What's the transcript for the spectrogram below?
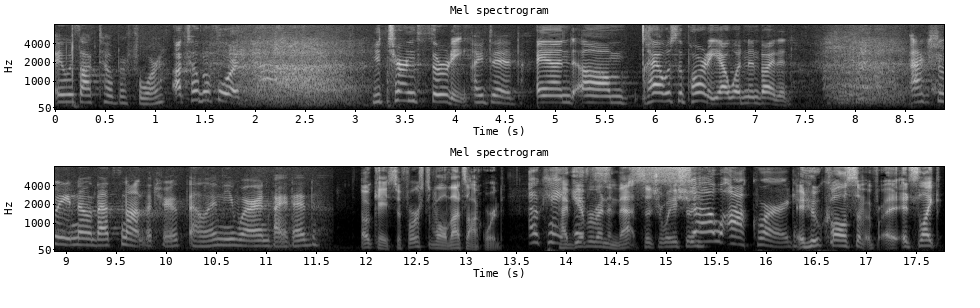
It was October 4th. October 4th. You turned 30. I did. And um, how was the party? I wasn't invited. Actually, no, that's not the truth, Ellen. You were invited. Okay, so first of all, that's awkward. Okay. Have you ever been in that situation? So awkward. And who calls some? It's like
